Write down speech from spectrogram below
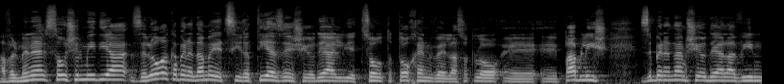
אבל מנהל סושיאל מדיה זה לא רק הבן אדם היצירתי הזה שיודע ליצור את התוכן ולעשות לו פאבליש, אה, אה, זה בן אדם שיודע להבין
